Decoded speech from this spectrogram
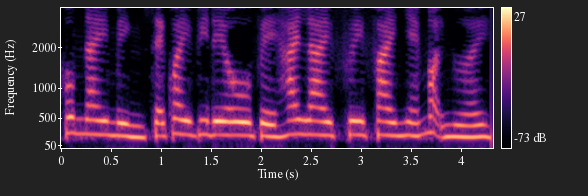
Hôm nay mình sẽ quay video về highlight Free Fire nhé mọi người.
